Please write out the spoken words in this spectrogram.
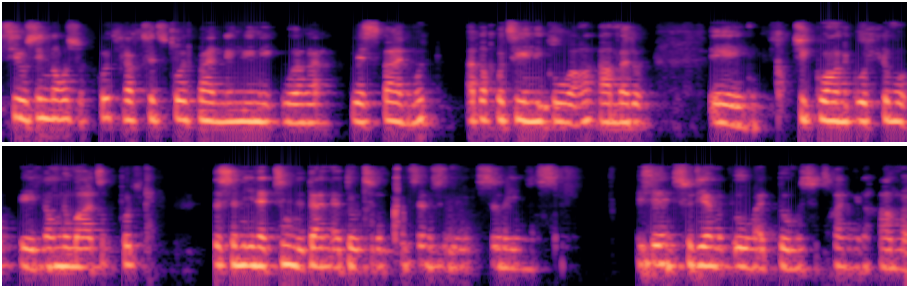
una suliaq eh pintittap eh nassuaatiqarfinisaa pillugu siusinnerusukkut lortitskuutpaanningini uanga вестаанмут апеққутигиникууара аамалу э чиккуарникууллугу э норнумаатерпут тассани инатсинну таан атуутилерпутсан сумииннерс исен судиамак уунга аттуумассутеқангила аама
